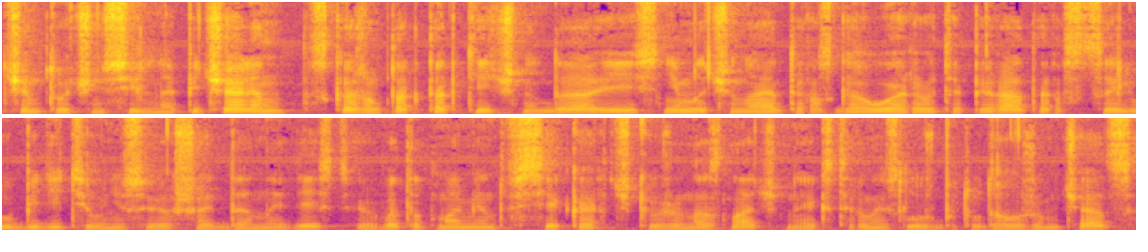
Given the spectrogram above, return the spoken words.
чем-то очень сильно опечален, скажем так, тактично, да, и с ним начинает разговаривать оператор с целью убедить его не совершать данное действие. В этот момент все карточки уже назначены, экстренные службы туда уже мчатся.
